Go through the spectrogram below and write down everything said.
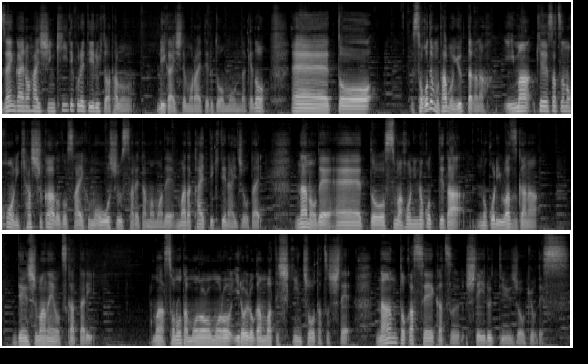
前回の配信聞いてくれている人は多分、理解してもらえてると思うんだけど、えっと、そこでも多分言ったかな。今、警察の方にキャッシュカードと財布も押収されたままで、まだ帰ってきてない状態。なので、えっと、スマホに残ってた、残りわずかな電子マネーを使ったり、まあその他もろもろいろいろ頑張って資金調達して、なんとか生活しているっていう状況です。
